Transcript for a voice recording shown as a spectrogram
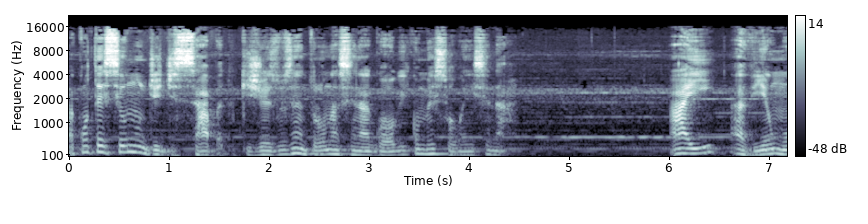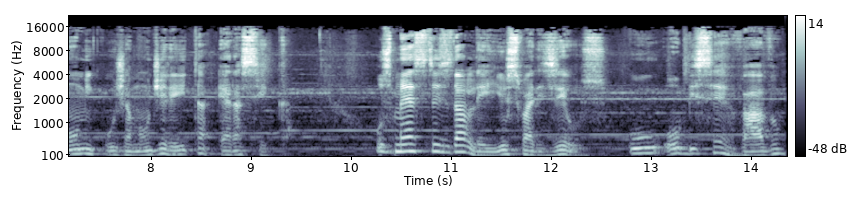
Aconteceu num dia de sábado que Jesus entrou na sinagoga e começou a ensinar. Aí havia um homem cuja mão direita era seca. Os mestres da lei e os fariseus o observavam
